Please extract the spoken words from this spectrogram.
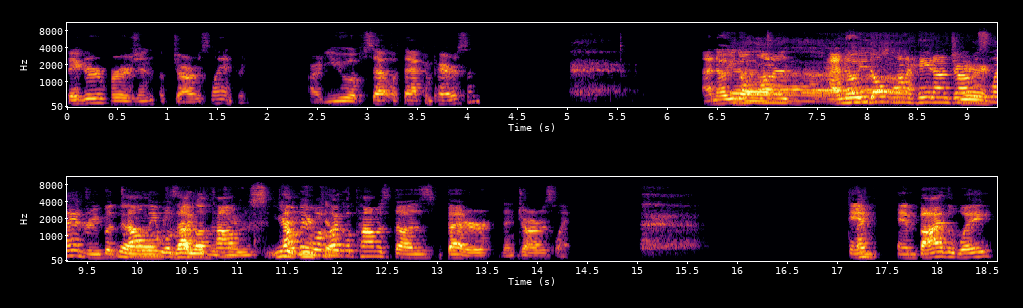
bigger version of Jarvis Landry. Are you upset with that comparison? I know you don't want to. I know you don't want to hate on Jarvis Landry, but No, tell me what I Michael Thomas. Tell You're- me you're what Michael Thomas does better than Jarvis Landry. And and by the way,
